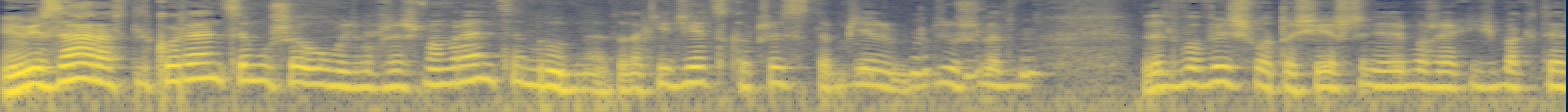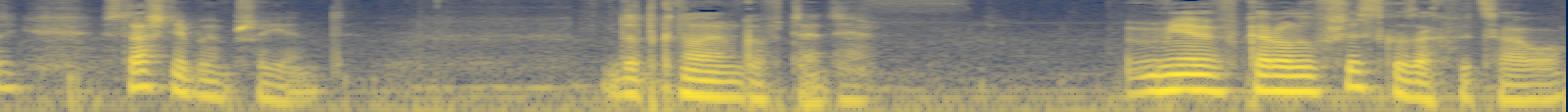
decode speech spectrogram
Ja mówię, zaraz, tylko ręce muszę umyć, bo przecież mam ręce brudne. To takie dziecko czyste, już ledwo, ledwo wyszło, to się jeszcze nie daj Boże jakichś bakterii. Strasznie byłem przejęty. Dotknąłem go wtedy. Mnie w Karolu wszystko zachwycało.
